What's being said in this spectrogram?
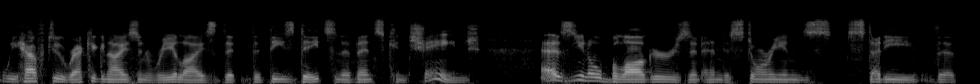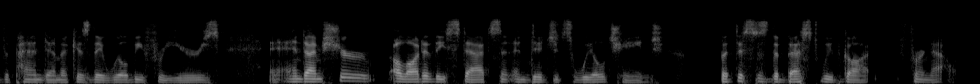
we have to recognize and realize that, that these dates and events can change as you know bloggers and, and historians study the, the pandemic as they will be for years and I'm sure a lot of these stats and, digits will change, but this is the best we've got for now.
